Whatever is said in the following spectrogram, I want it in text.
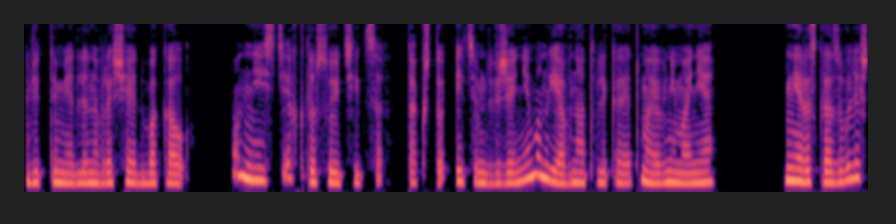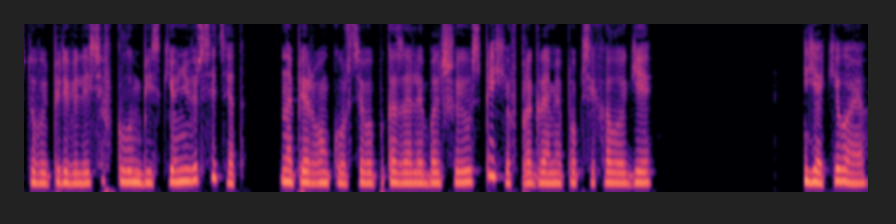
Витта медленно вращает бокал. Он не из тех, кто суетится, так что этим движением он явно отвлекает мое внимание. Мне рассказывали, что вы перевелись в Колумбийский университет. На первом курсе вы показали большие успехи в программе по психологии. Я киваю.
